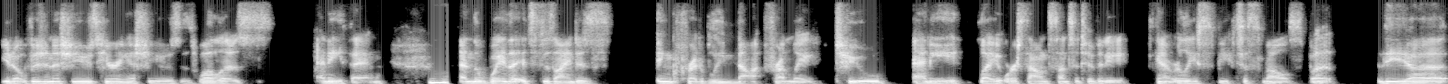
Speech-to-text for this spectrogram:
you know, vision issues, hearing issues, as well as anything. Mm-hmm. And the way that it's designed is incredibly not friendly to any light or sound sensitivity. Can't really speak to smells, but the uh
